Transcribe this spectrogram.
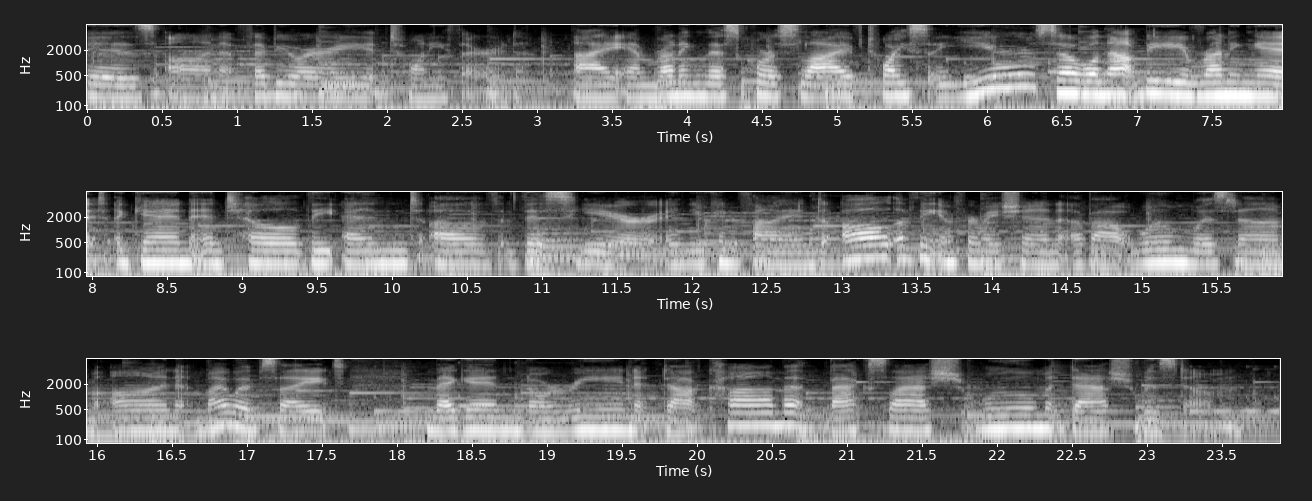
is on February 23rd. I am running this course live twice a year, so will not be running it again until the end of this year. And you can find all of the information about womb wisdom on my website, megannoreen.com backslash womb dash wisdom.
